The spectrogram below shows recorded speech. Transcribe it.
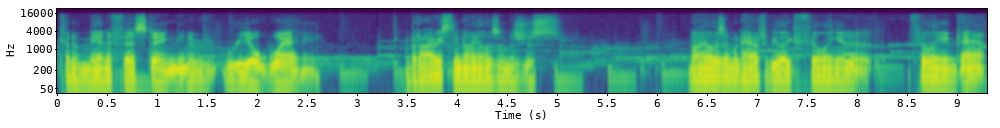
kind of manifesting in a real way. But obviously, nihilism is just nihilism would have to be like filling a filling a gap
